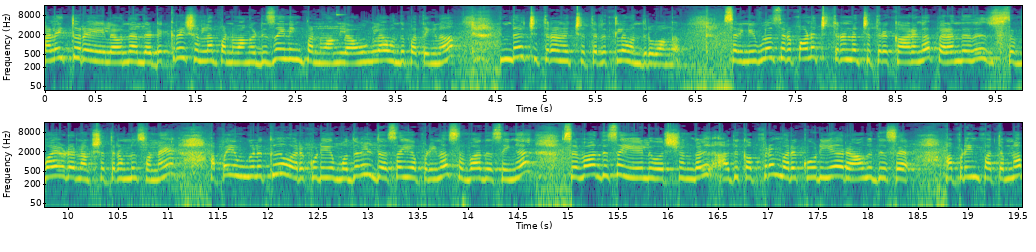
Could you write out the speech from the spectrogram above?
கலைத்துறையில் வந்து அந்த டெக்கரேஷன்லாம் பண்ணுவாங்க டிசைனிங் பண்ணுவாங்களே அவங்களாம் வந்து பார்த்திங்கன்னா இந்த சித்திர நட்சத்திரத்தில் வந்துடுவாங்க சரிங்க இவ்வளோ சிறப்பான சித்திர நட்சத்திரக்காரங்க பிறந்தது செவ்வாயோட நட்சத்திரம்னு சொன்னேன். அப்போ இவங்களுக்கு வரக்கூடிய முதல் தசை அப்படின்னா செவ்வாய் தசைங்க. செவ்வாய் தசை ஏழு வருஷங்கள் அதுக்கப்புறம் வரக்கூடிய ராகு தசை அப்படின்னு பார்த்தோம்னா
